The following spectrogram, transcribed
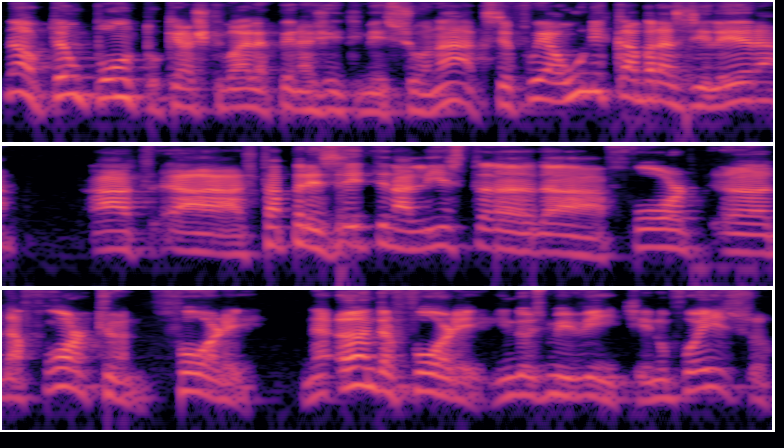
Não, tem um ponto que acho que vale a pena a gente mencionar, que você foi a única brasileira a, a estar presente na lista da, For, ah, da Fortune 40, né? Under 40, em 2020, não foi isso?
